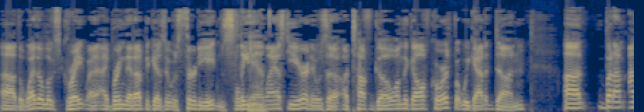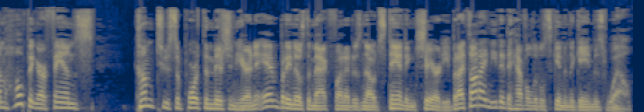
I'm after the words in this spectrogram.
Uh, the weather looks great. I bring that up because it was 38 and sleeting Yeah. last year, and it was a, a tough go on the golf course, but we got it done. Uh, but I'm, I'm hoping our fans come to support the mission here, and everybody knows the MACC Fund is an outstanding charity, but I thought I needed to have a little skin in the game as well.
